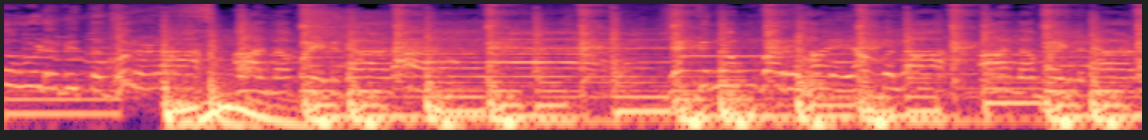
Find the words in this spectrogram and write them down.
हात उडवीत आला बैलगाडा. एक नंबर हाय आपला आला बैलगाडा.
